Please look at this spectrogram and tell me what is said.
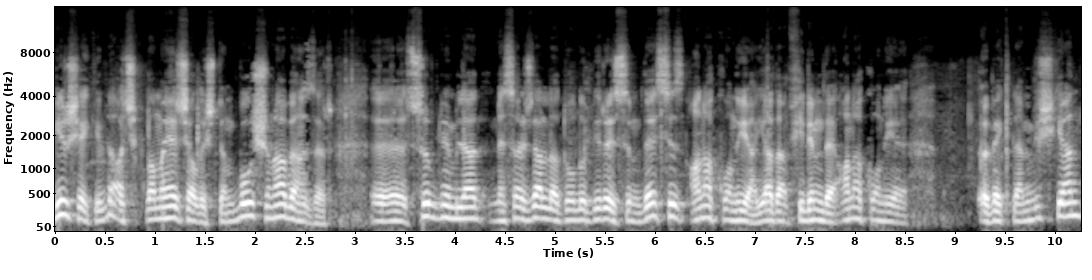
bir şekilde açıklamaya çalıştım. Bu şuna benzer. Ee, subliminal mesajlarla dolu bir resimde siz ana konuya ya da filmde ana konuya öbeklenmişken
